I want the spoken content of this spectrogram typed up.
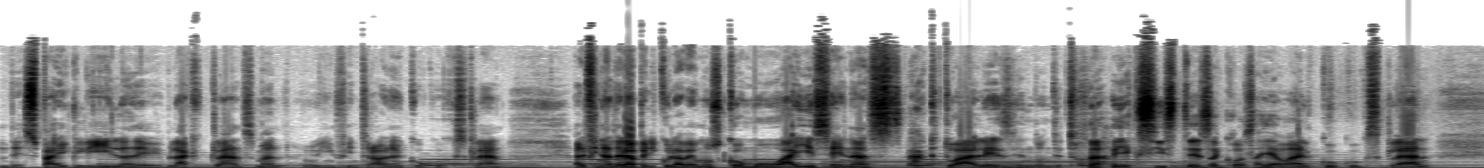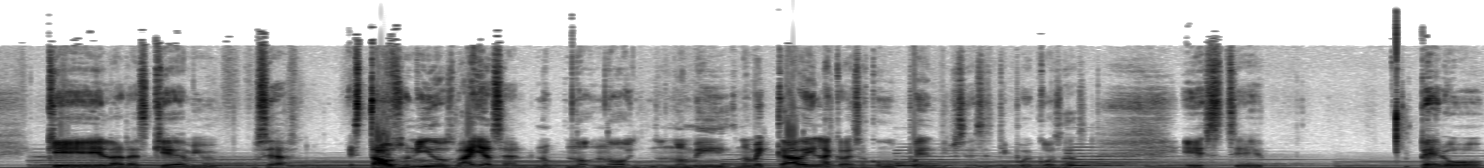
de Spike Lee, la de Black Klansman, lo infiltrado en el Ku Klux Klan al final de la película vemos cómo hay escenas actuales en donde todavía existe esa cosa llamada el Ku Klux Klan, que la verdad es que a mí, o sea, Estados Unidos, vaya, o sea, no, no, no, no, me, no me cabe en la cabeza cómo pueden decirse ese tipo de cosas. Este, pero,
